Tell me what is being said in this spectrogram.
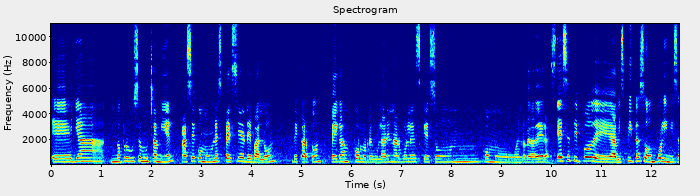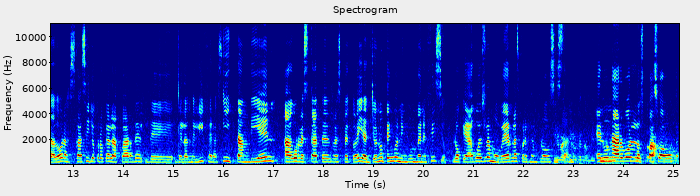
Ella no produce mucha miel, hace como una especie de balón de cartón pegan por lo regular en árboles que son como enredaderas. Ese tipo de avispitas son polinizadoras, casi yo creo que a la par de, de, las melíferas. Y también hago rescates respecto a ellas. Yo no tengo ningún beneficio. Lo que hago es removerlas, por ejemplo, si están en un árbol, los paso a otro.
